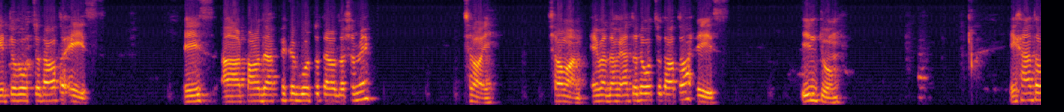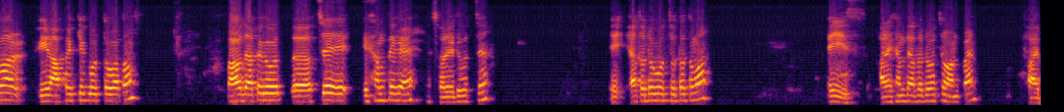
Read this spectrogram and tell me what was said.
এইটুকু উচ্চতা কত এইচ এইচ আর পারদের আপেক্ষিক গুরুত্ব তেরো দশমিক ছয়। সমান। এবার দেখো এতটুকু উচ্চতা কত এইচ ইন্টু এখানে তোমার এর আপেক্ষিক গুরুত্ব কত? পারদের আপেক্ষিক হচ্ছে এখান থেকে সরি এটা হচ্ছে। এতটুকু উচ্চতা তোমার এইচ আর এখান থেকে এতটুকু হচ্ছে one point five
